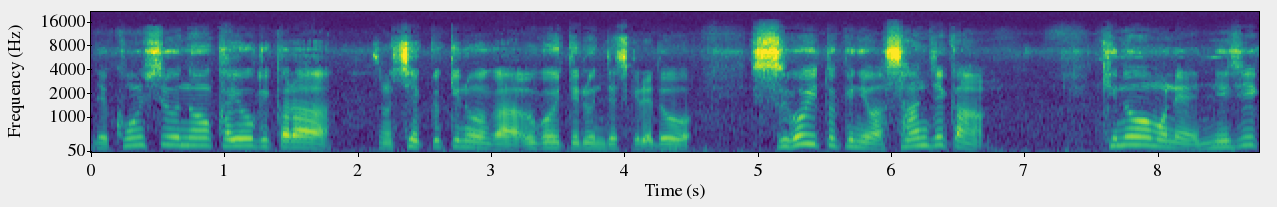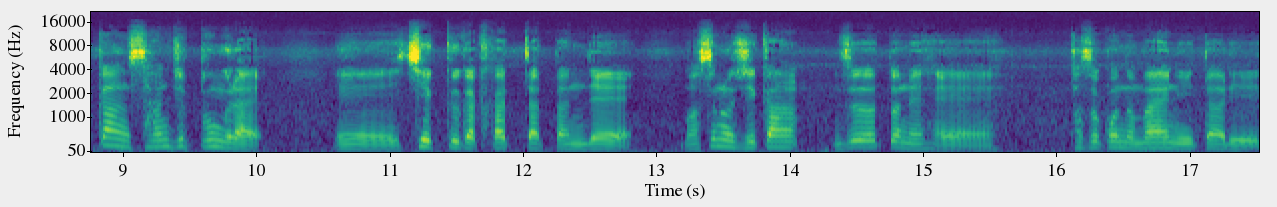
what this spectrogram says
で今週の火曜日からそのチェック機能が動いてるんですけれどすごい時には3時間昨日もね2時間30分ぐらい、えーチェックがかかっちゃったんで、まあ、その時間ずっとね、えーパソコンの前にいたり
